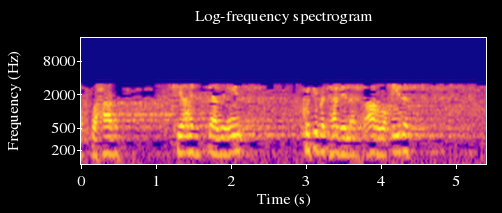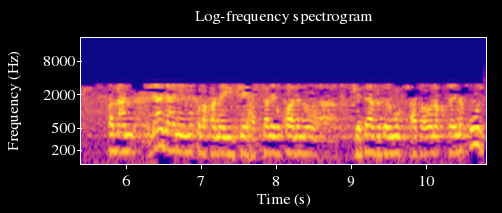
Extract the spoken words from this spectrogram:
الصحابة في عهد التابعين كتبت هذه الأشعار وقيلت طبعا لا نعني مطلقا أي شيء حتى لا يقال إنه كتابة المصحف أو نقصه نقول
